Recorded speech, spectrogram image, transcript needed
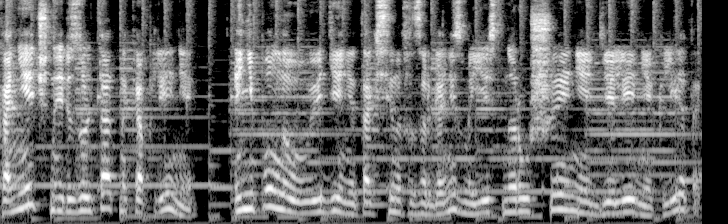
Конечный результат накопления и неполного выведения токсинов из организма есть нарушение деления клеток,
